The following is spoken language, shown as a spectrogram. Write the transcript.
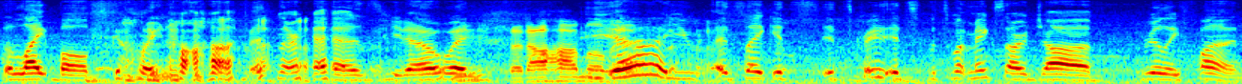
the light bulbs going off in their heads, you know, when mm-hmm. that aha moment. Yeah, you. It's like it's it's crazy. It's it's what makes our job really fun,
